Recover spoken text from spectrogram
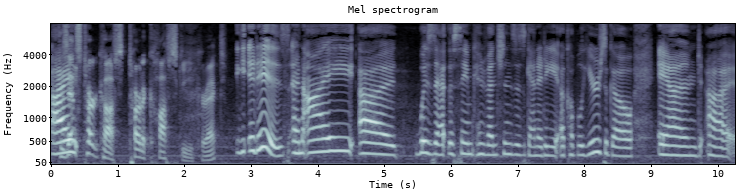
I that's Tartakov- Tartakovsky, correct? It is, and I uh, was at the same conventions as Genndy a couple years ago, and uh,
